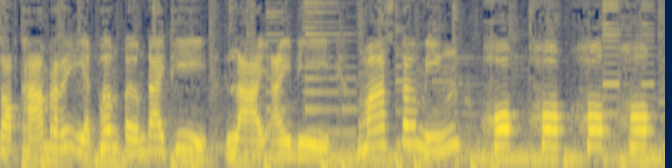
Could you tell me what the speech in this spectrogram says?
สอบถามรายละเอียดเพิ่มเติมได้ที่ Line ID Master หมิง6666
